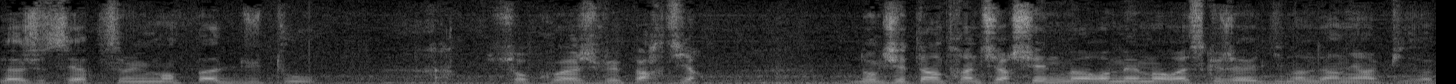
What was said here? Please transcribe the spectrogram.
Là, je sais absolument pas du tout sur quoi je vais partir. Donc j'étais en train de chercher de me remémorer ce que j'avais dit dans le dernier épisode.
